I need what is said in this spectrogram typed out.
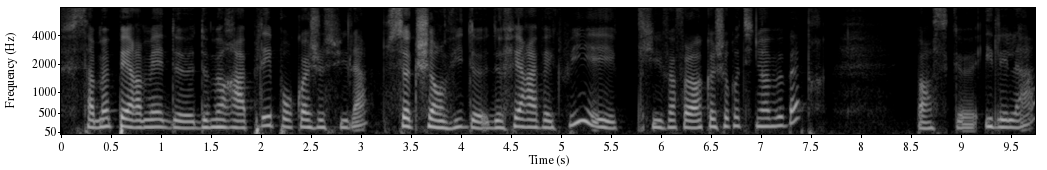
ça me permet de, de, me rappeler pourquoi je suis là, ce que j'ai envie de, de, faire avec lui et qu'il va falloir que je continue à me battre. Parce qu'il est là,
